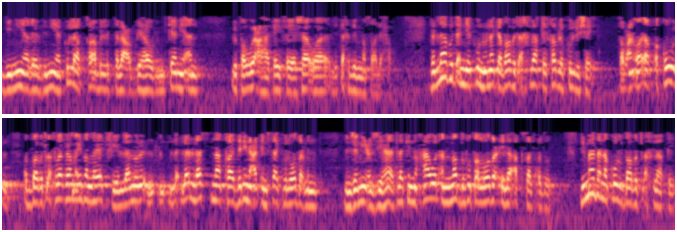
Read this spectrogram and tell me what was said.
دينية غير دينية كلها قابل للتلاعب بها وبإمكانه أن يطوعها كيف يشاء لتخدم مصالحه. إذا لابد أن يكون هناك ضابط أخلاقي قبل كل شيء. طبعا أقول الضابط الأخلاقي أيضا لا يكفي لأنه لسنا قادرين على الإمساك بالوضع من من جميع الجهات لكن نحاول أن نضبط الوضع إلى أقصى الحدود. لماذا نقول الضابط الأخلاقي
